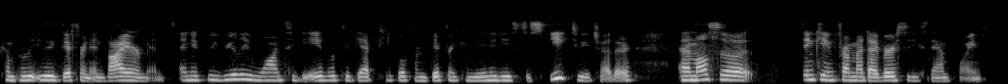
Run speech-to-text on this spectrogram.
completely different environments. And if we really want to be able to get people from different communities to speak to each other, and I'm also thinking from a diversity standpoint,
